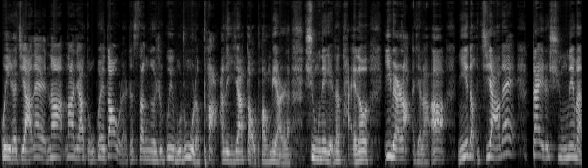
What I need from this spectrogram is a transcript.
跪着夹带，那那家都快到了，这三哥是跪不住了，啪的一下倒旁边了。兄弟给他抬到一边拉去了啊！你等夹带带着兄弟们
